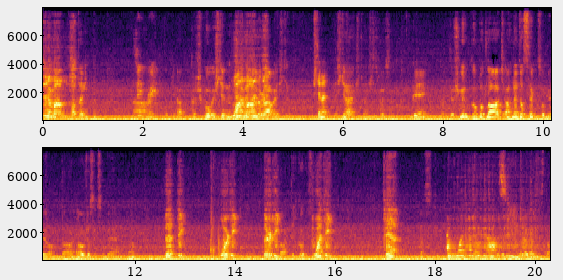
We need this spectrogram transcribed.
Minimum. Zmatený. A, trošku ještě, nedodáme ještě. Ještě ne? Ještě ne, ještě ne, ještě jsme se. Okay. Tak trošku potláč a hned zase k sobě, jo. Tak, a už zase k sobě. 50. 40. 30. Tak, teďko k sobě. 20. 10. Hezky. 100 knots. Dobrý, reverse stav.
